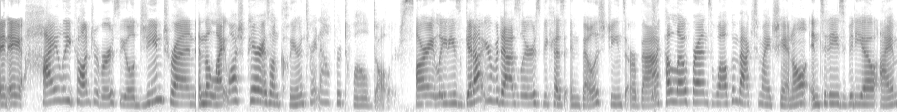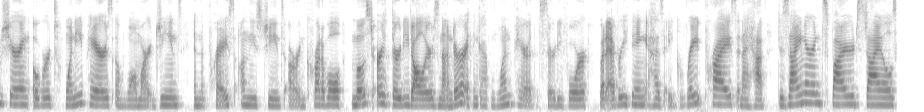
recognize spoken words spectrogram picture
in a highly controversial jean trend and the light wash pair is on clearance right now for $12. All right, ladies, get out your bedazzlers because embellished jeans are back. Hello friends, welcome back to my channel. In today's video, I am sharing over 20 pairs of Walmart jeans and the price on these jeans are incredible. Most are $30 and under. I think I have one pair that's 34, but everything has a great price and I have designer inspired styles,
